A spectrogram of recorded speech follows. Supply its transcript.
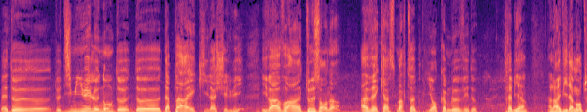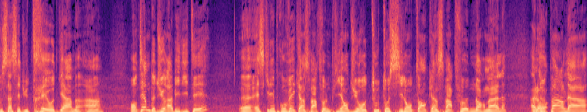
ben de, de diminuer le nombre d'appareils qu'il a chez lui. Il va avoir un 2 en 1 avec un smartphone pliant comme le V2. Très bien. Alors évidemment, tout ça, c'est du très haut de gamme. hein. En termes de durabilité, euh, est-ce qu'il est prouvé qu'un smartphone pliant dure tout aussi longtemps qu'un smartphone normal Alors- De par la,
